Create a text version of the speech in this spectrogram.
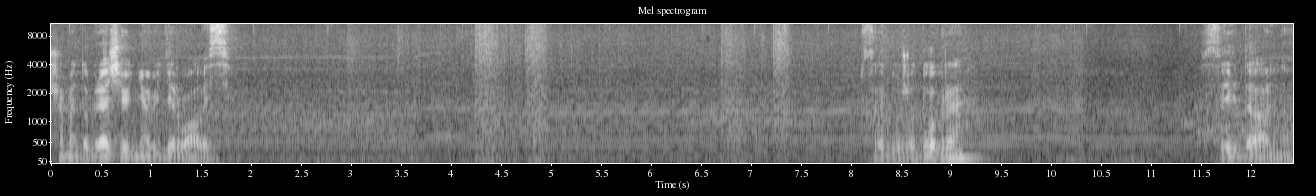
Що ми добряче від нього відірвались. Все дуже добре. Все ідеально.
